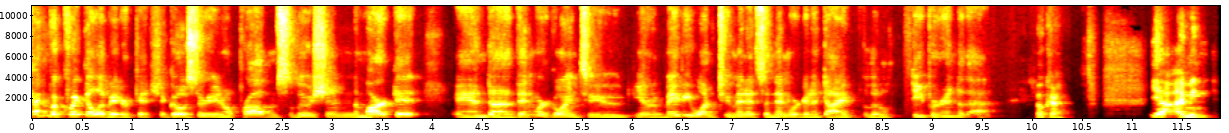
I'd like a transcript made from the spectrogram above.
kind of a quick elevator pitch that goes through, you know, problem, solution, the market, and uh, then we're going to, you know, maybe one two minutes, and then we're going to dive a little deeper into that. Okay. Yeah, I mean,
